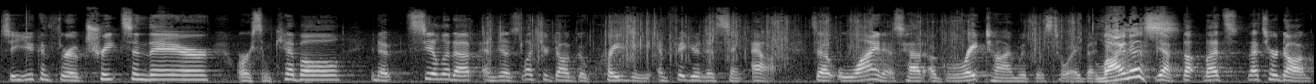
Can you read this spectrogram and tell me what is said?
so you can throw treats in there or some kibble. You know, seal it up, and just let your dog go crazy and figure this thing out. So Linus had a great time with this toy, but Linus? yeah, th- that's that's her dog.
